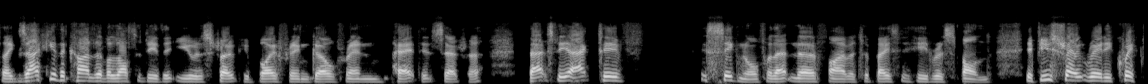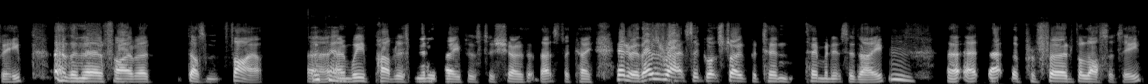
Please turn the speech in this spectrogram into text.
So exactly the kind of velocity that you would stroke your boyfriend, girlfriend, pet, etc. That's the active signal for that nerve fiber to basically respond. If you stroke really quickly, the nerve fiber doesn't fire. Uh, okay. and we've published many papers to show that that's the case. Anyway, those rats that got stroked for 10, 10 minutes a day mm. uh, at, at, the preferred velocity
